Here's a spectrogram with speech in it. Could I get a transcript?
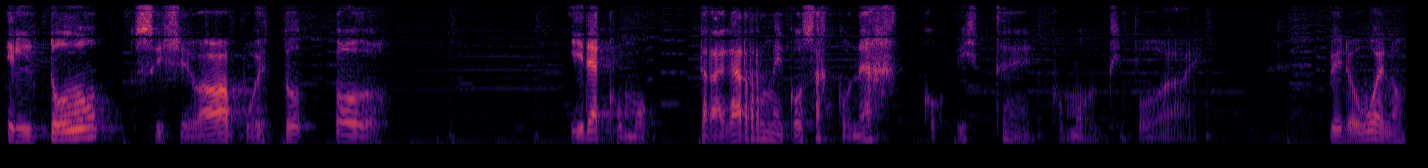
El todo se llevaba puesto todo. Y era como tragarme cosas con asco, ¿viste? Como tipo, ay. Pero bueno,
